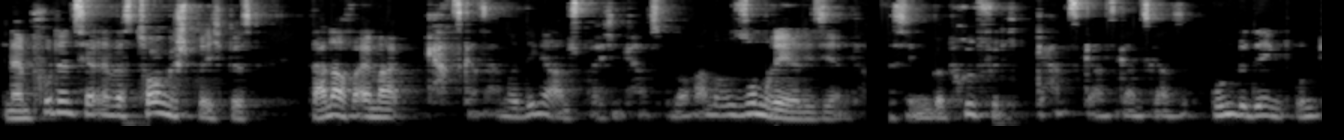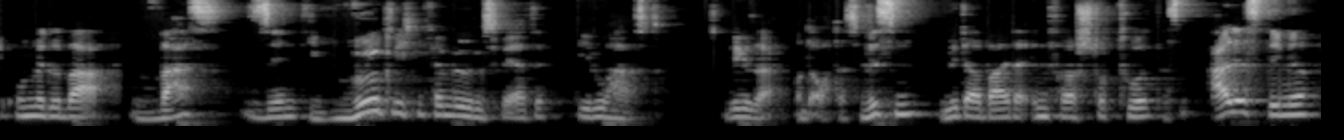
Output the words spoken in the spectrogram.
in einem potenziellen Investorengespräch bist, dann auf einmal ganz, ganz andere Dinge ansprechen kannst und auch andere Summen realisieren kannst. Deswegen überprüfe dich ganz, ganz, ganz, ganz unbedingt und unmittelbar, was sind die wirklichen Vermögenswerte, die du hast. Wie gesagt, und auch das Wissen, Mitarbeiter, Infrastruktur, das sind alles Dinge,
